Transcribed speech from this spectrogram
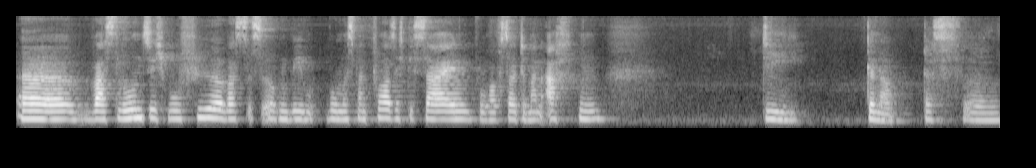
äh, was lohnt sich wofür, was ist irgendwie, wo muss man vorsichtig sein, worauf sollte man achten. Die, genau, das äh,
